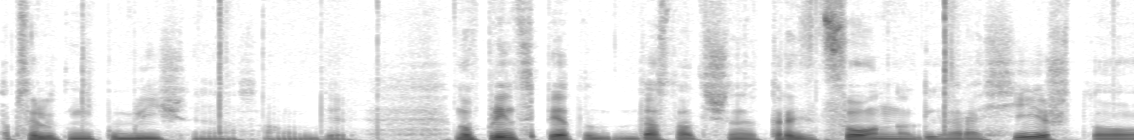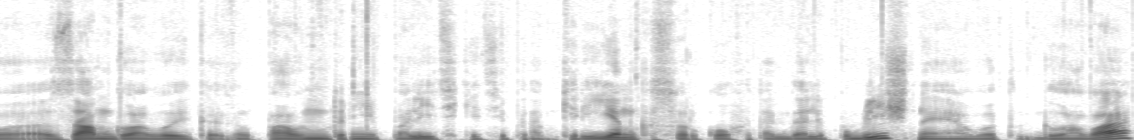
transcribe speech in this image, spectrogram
абсолютно не публичный на самом деле. Э, ну, в принципе, это достаточно традиционно для России, что зам главы по внутренней политике, типа там Кириенко, Сурков и так далее, публичные, а вот глава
